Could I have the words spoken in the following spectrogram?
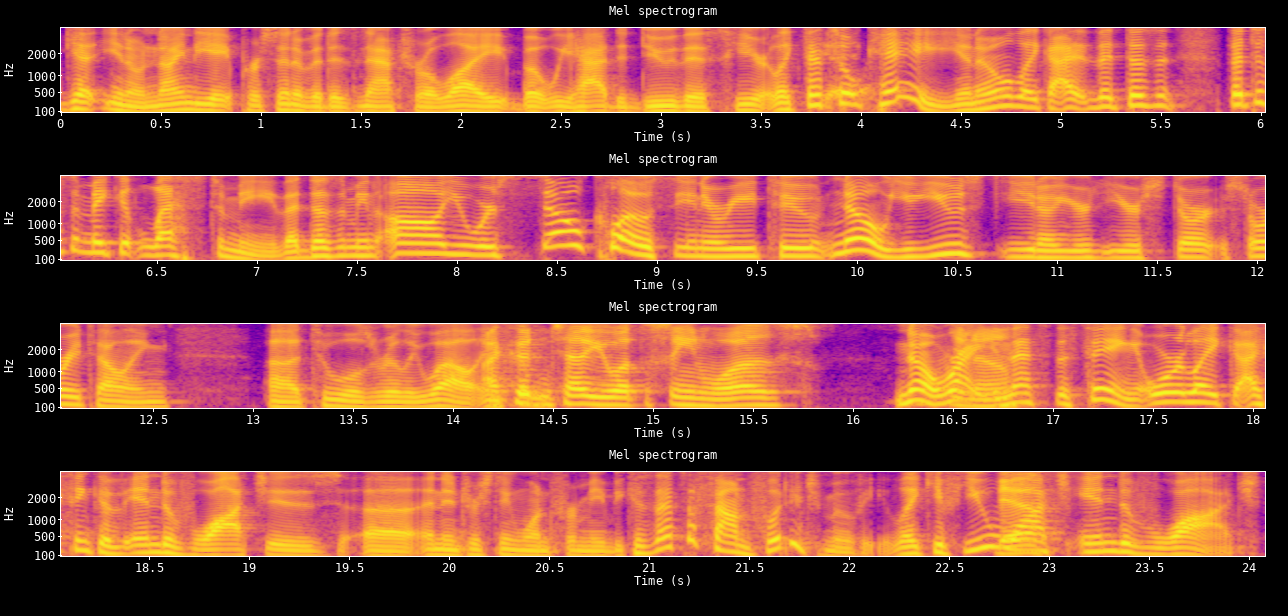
get you know 98% of it is natural light but we had to do this here like that's Yeah. okay you know like i that doesn't that doesn't make it less to me that doesn't mean oh you were so close Iñárritu no you used you know your your stor- storytelling uh tools really well And I couldn't tell you what the scene was. No, right, know? and that's the thing. Or like I think of End of Watch is uh, an interesting one for me because that's a found footage movie. Like if you Yeah. watch End of Watch,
